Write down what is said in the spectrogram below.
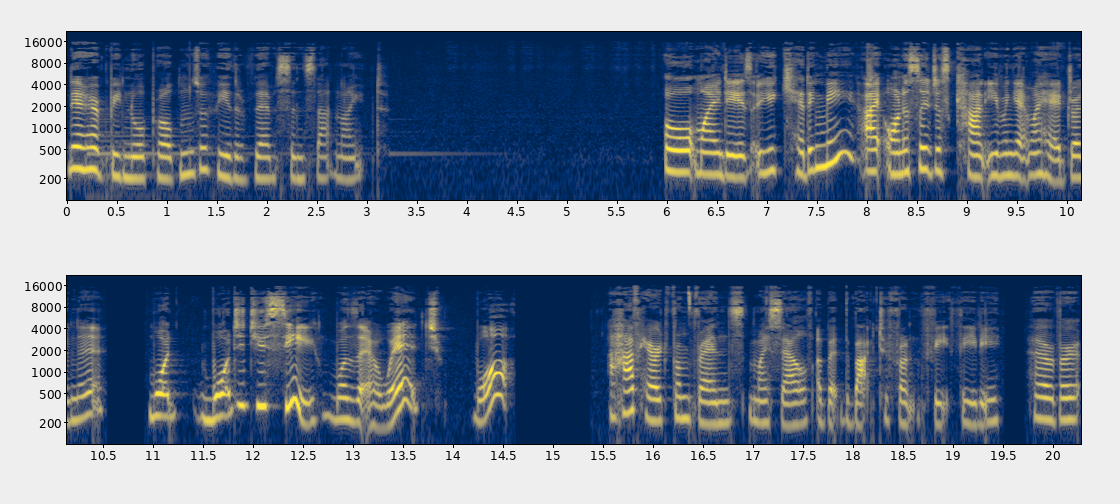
There have been no problems with either of them since that night. Oh my days, are you kidding me? I honestly just can't even get my head around it. What what did you see? Was it a witch? What? I have heard from friends myself about the back to front feet theory. However,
